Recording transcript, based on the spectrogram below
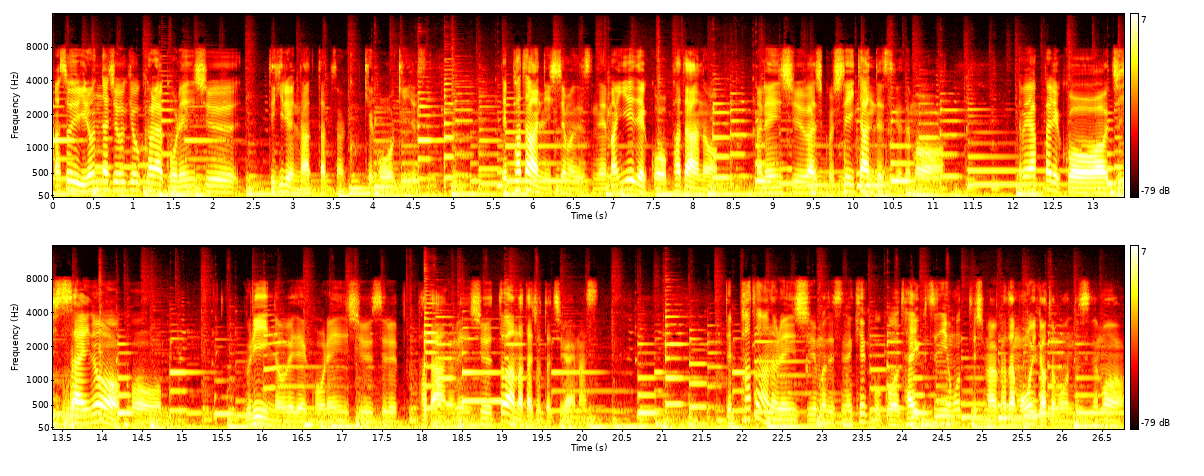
まあ、そういういろんな状況からこう練習できるようになったっていうのは結構大きいです。でパターンにしてもですね、まあ、家でこうパターの、練習はこうしていたんですけどもでもやっぱりこう実際のこうグリーンの上でこう練習するパターの練習とはまたちょっと違います。でパターの練習もですね結構こう退屈に思ってしまう方も多いかと思うんですけども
